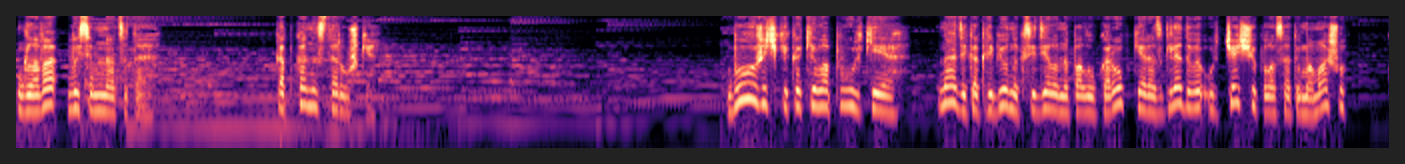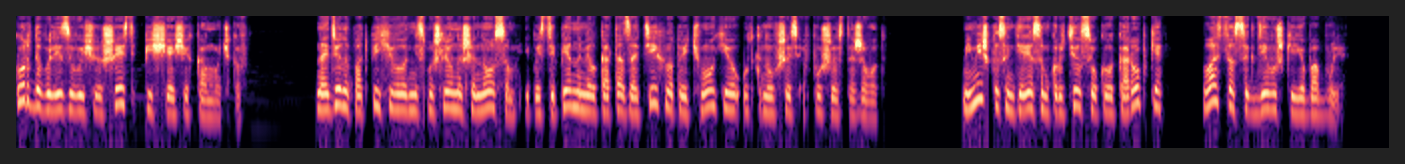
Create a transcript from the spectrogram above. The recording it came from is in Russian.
Глава 18. Капканы старушки. Божечки, какие лапульки! Надя, как ребенок, сидела на полу коробки, разглядывая урчащую полосатую мамашу, гордо вылизывающую шесть пищащих комочков. Найдена подпихивала несмышленыши носом, и постепенно мелкота затихла, причмокивая, уткнувшись в пушистый живот. Мимишка с интересом крутился около коробки, ластился к девушке ее бабуле.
